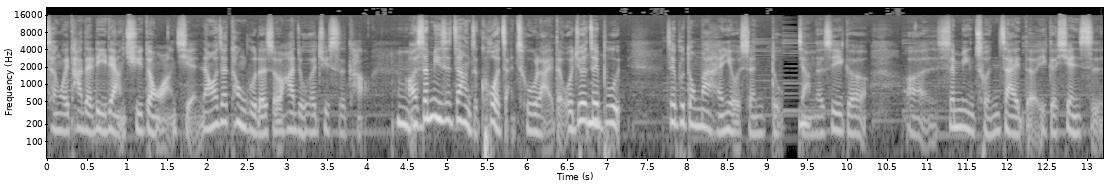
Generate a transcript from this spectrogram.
成为他的力量驱动往前？然后在痛苦的时候，他如何去思考？而生命是这样子扩展出来的。我觉得这部这部动漫很有深度，讲的是一个。呃，生命存在的一个现实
